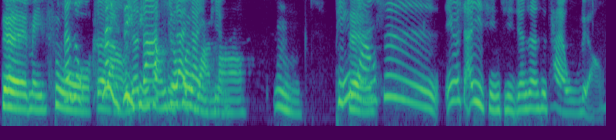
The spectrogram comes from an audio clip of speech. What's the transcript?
对，没错。但是，那你自己平常就会玩吗？嗯。平常是因为现在疫情期间真的是太无聊，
